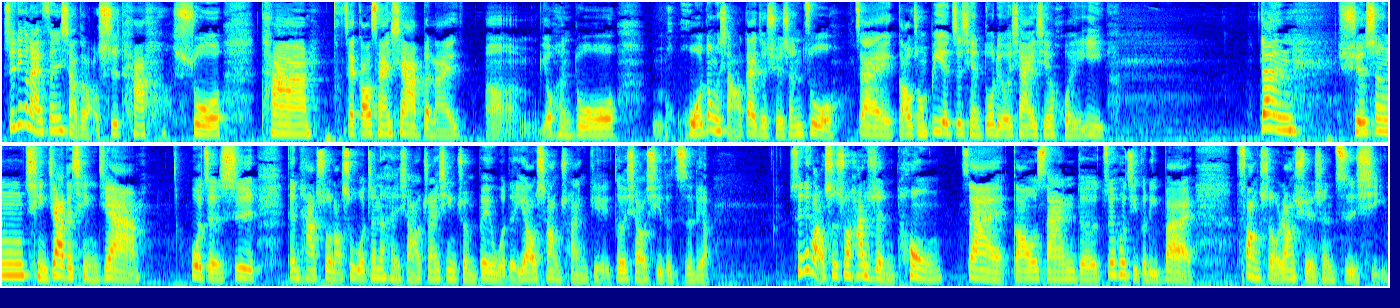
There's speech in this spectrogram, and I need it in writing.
所以那个来分享的老师他说，他在高三下本来呃有很多活动想要带着学生做，在高中毕业之前多留下一些回忆，但。学生请假的请假，或者是跟他说：“老师，我真的很想要专心准备我的要上传给各校系的资料。”所以那个老师说，他忍痛在高三的最后几个礼拜放手让学生自习。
